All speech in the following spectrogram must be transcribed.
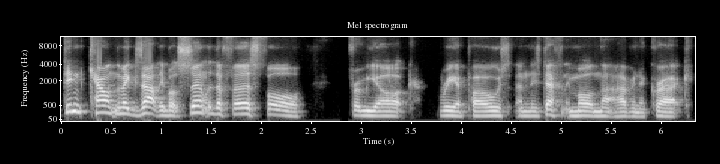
didn't count them exactly, but certainly the first four from York reoppose, and there's definitely more than that having a crack.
